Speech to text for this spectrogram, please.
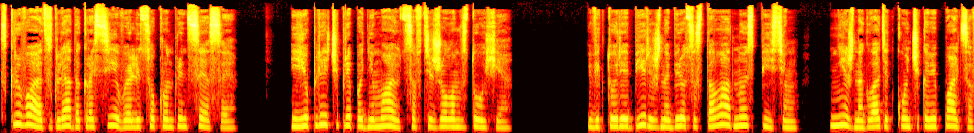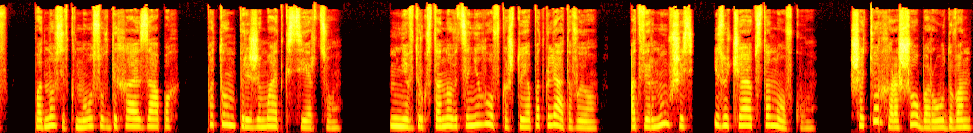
скрывая взгляда красивое лицо кронпринцессы. Ее плечи приподнимаются в тяжелом вздохе. Виктория бережно берет со стола одно из писем, нежно гладит кончиками пальцев, подносит к носу, вдыхая запах, потом прижимает к сердцу. Мне вдруг становится неловко, что я подглядываю. Отвернувшись, изучаю обстановку. Шатер хорошо оборудован,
